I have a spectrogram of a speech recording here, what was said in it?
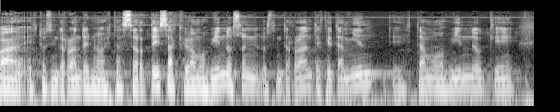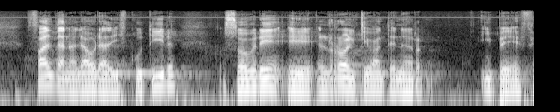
va, estos interrogantes no, estas certezas que vamos viendo son los interrogantes que también estamos viendo que faltan a la hora de discutir sobre eh, el rol que va a tener IPF.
